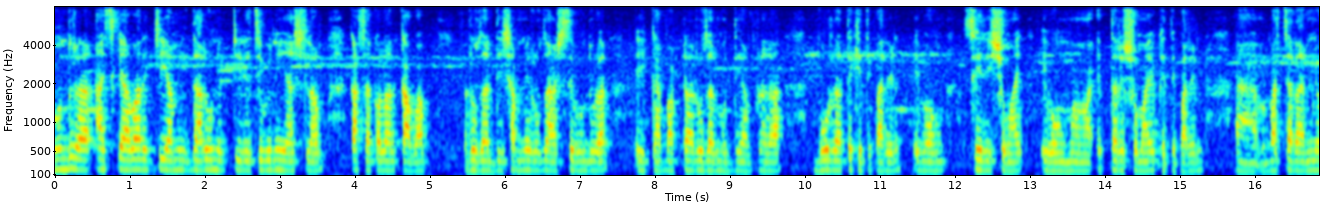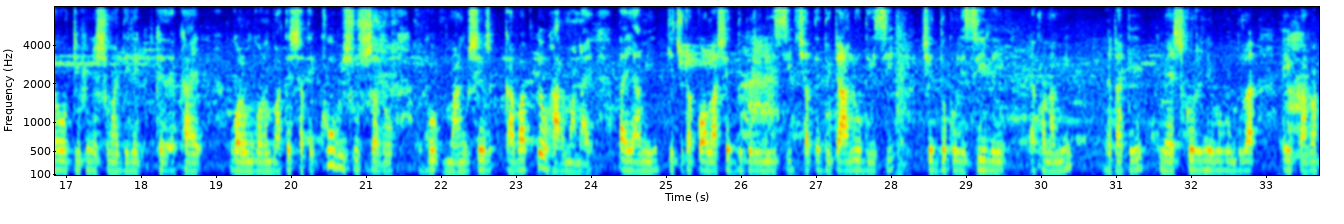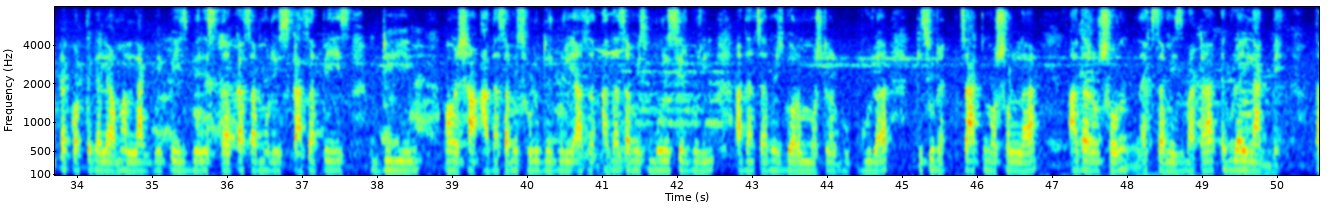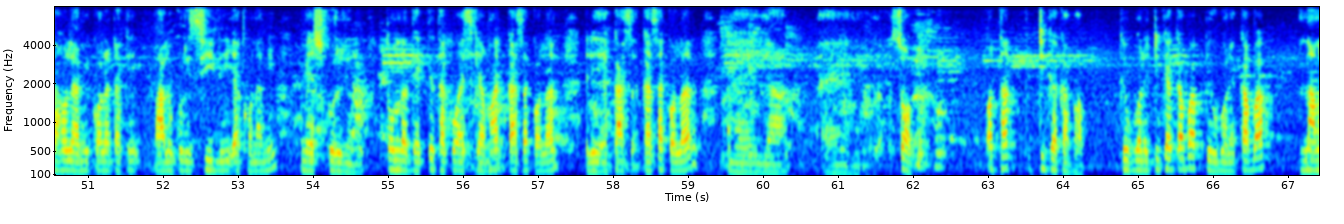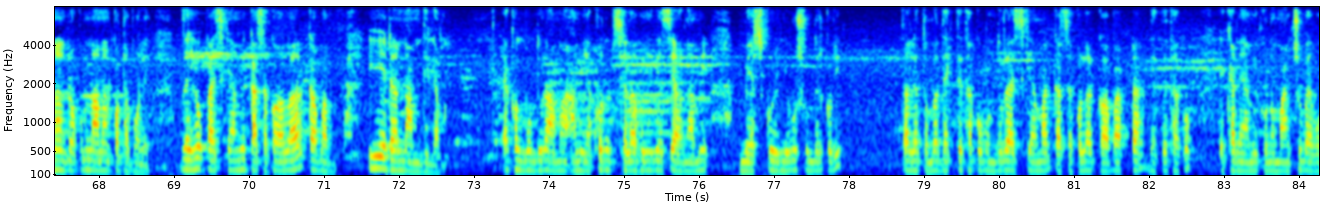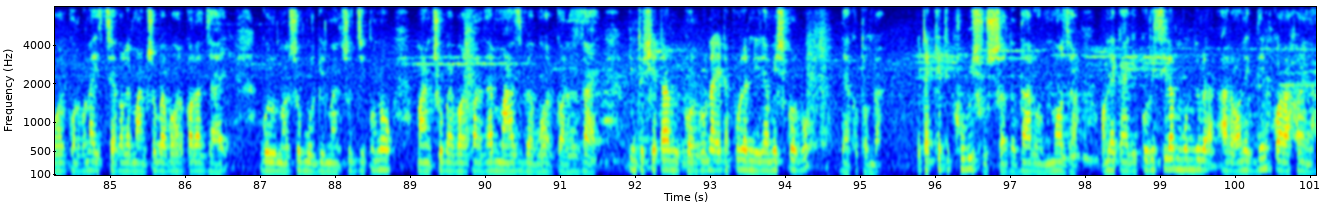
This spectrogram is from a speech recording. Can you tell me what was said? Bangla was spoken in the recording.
বন্ধুরা, আজকে আবার একটি আমি দারুণ একটি রেসিপি নিয়ে আসলাম কাঁচা কলার কাবাব। রোজার দিয়ে সামনে রোজা আসছে বন্ধুরা, এই কাবাবটা রোজার মধ্যে আপনারা ভোর রাতে খেতে পারেন এবং সেরির সময় এবং ইফতারের সময়ও খেতে পারেন। বাচ্চারা এমনিও টিফিনের সময় দিলে খায়। গরম গরম ভাতের সাথে খুবই সুস্বাদু মাংসের কাবাবকেও হার মানায়। তাই আমি কিছুটা কলা সেদ্ধ করে নিয়েছি, সাথে দুইটা আলু দিয়েছি, সেদ্ধ করে সিলে এখন আমি এটাকে ম্যাশ করে নেব বন্ধুরা। এই কাবাবটা করতে গেলে আমার লাগবে পেঁয়াজ, বেরেস্তা, কাঁচামরিচ, কাঁচা পেঁয়াজ, ডিম আধা চামচ, হলুদের গুঁড়ি, আদা চামচ, মরিচের গুঁড়ি, আদা চামচ, গরম মশলার গুঁড়া, কিছুটা চাট মশলা, আদা রসুন, এক চামচ বাটা, এগুলাই লাগবে। তাহলে আমি কলাটাকে ভালো করে ছিলে এখন আমি ম্যাশ করে নেব। তোমরা দেখতে থাকো আজকে আমার কাঁচা কলার কাঁচা কাঁচা কলার ইয়া চপ। অর্থাৎ টিকা কাবাব। কেউ বলে টিকা কাবাব, কেউ বলে কাবাব, নানান রকম নানান কথা বলে। যাই হোক, আজকে আমি কাঁচা কলার কাবাব ই এটার নাম দিলাম। এখন বন্ধুরা আমার আমি এখন ছেলা হয়ে গেছে আর আমি ম্যাশ করে নেব সুন্দর করে। তাহলে তোমরা দেখতে থাকো বন্ধুরা, আজকে আমার কাঁচা কলার কাবাবটা দেখতে থাকো। এখানে আমি কোনো মাংস ব্যবহার করব না। ইচ্ছা করলে মাংস ব্যবহার করা যায়, গরুর মাংস, মুরগির মাংস যে কোনো মাংস ব্যবহার করা যায়, মাছ ব্যবহার করা যায়। কিন্তু সেটা আমি করব না, এটা পুরো নিরামিষ করব। দেখো তোমরা, এটা খেতে খুবই সুস্বাদু, দারুণ, মজা। অনেক আগে করেছিলাম বন্ধুরা, আর অনেক দিন করা হয় না।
